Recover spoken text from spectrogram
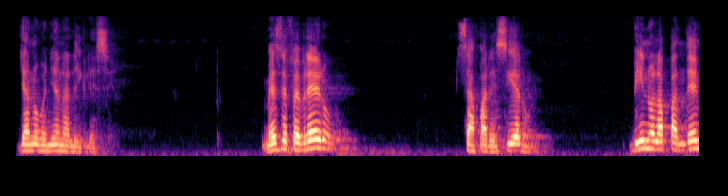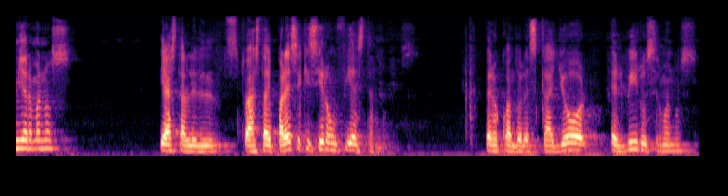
ya no venían a la iglesia. Mes de febrero se aparecieron. Vino la pandemia, hermanos, y hasta, hasta parece que hicieron fiesta, hermanos. Pero cuando les cayó el virus, hermanos,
